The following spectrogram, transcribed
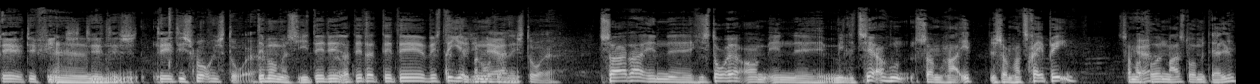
det, det er fint. Øhm. Det, det, det er de små historier. Det må man sige. Det, er det, og det, det, det, det, hvis det det er hjælper de nogen, så er det. historier. Så er der en øh, historie om en øh, militærhund, som har, et, som har tre ben, som har Ja. fået en meget stor medalje.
